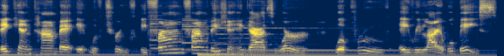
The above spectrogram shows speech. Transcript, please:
they can combat it with truth. A firm foundation in God's Word will prove a reliable base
